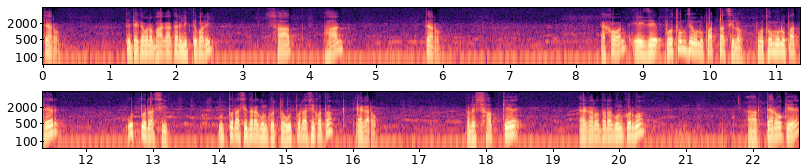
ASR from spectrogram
তেরো। তো এটাকে আমরা ভাগ আকারে লিখতে পারি। সাত ভাগ তেরো। এখন এই যে প্রথম যে অনুপাতটা ছিল, প্রথম অনুপাতের উত্তর রাশি উত্তর রাশি দ্বারা গুণ করতে। উত্তর রাশি কত? এগারো। তাহলে সাতকে এগারো দ্বারা গুণ করব। আর তেরোকে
